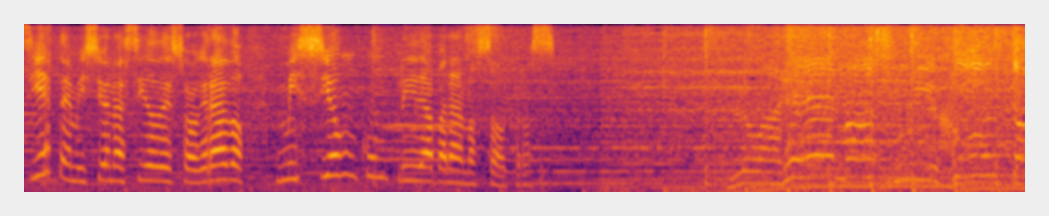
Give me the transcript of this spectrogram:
Si esta emisión ha sido de su agrado, misión cumplida para nosotros. Lo haremos muy juntos,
